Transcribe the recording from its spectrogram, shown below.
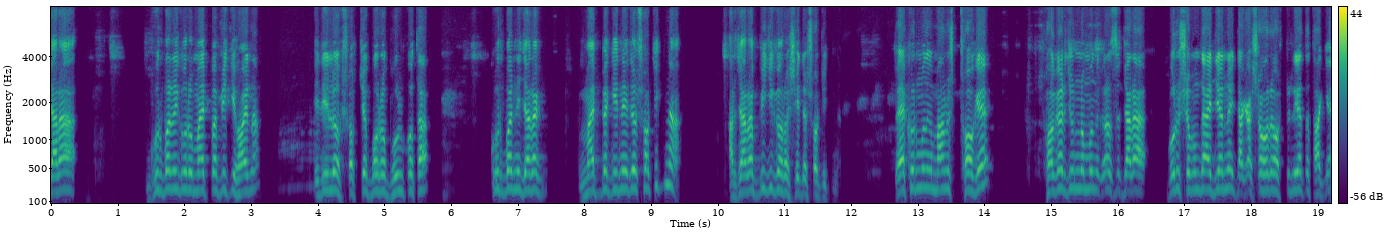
যারা কুরবানি গরু মাইপা বিক্রি হয় না এটি হলো সবচেয়ে বড় ভুল কথা। কুরবানি যারা মাইপা কিনে, এটা সঠিক না। আর যারা বিক্রি করে, সেটা সঠিক না। তো এখন মনে মানুষ ঠগে। ঠগের জন্য মনে করা যারা গরু সম্বন্ধে আইডিয়া নেই, ঢাকা শহরে, অস্ট্রেলিয়াতে থাকে।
